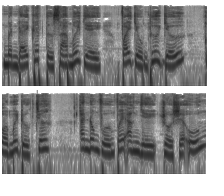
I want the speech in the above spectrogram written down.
Mình đẩy khách từ xa mới về, Phải dùng thứ dữ Coi mới được chứ. Anh Đông Vượng phải ăn gì rồi sẽ uống.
